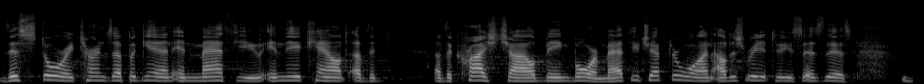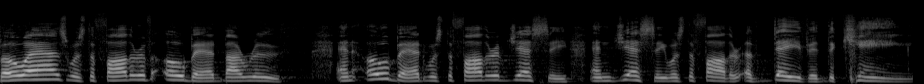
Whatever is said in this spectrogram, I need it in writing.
this story turns up again in Matthew in the account of the of the Christ child being born. Matthew chapter 1, I'll just read it to you, says this Boaz was the father of Obed by Ruth. And Obed was the father of Jesse, and Jesse was the father of David the king.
